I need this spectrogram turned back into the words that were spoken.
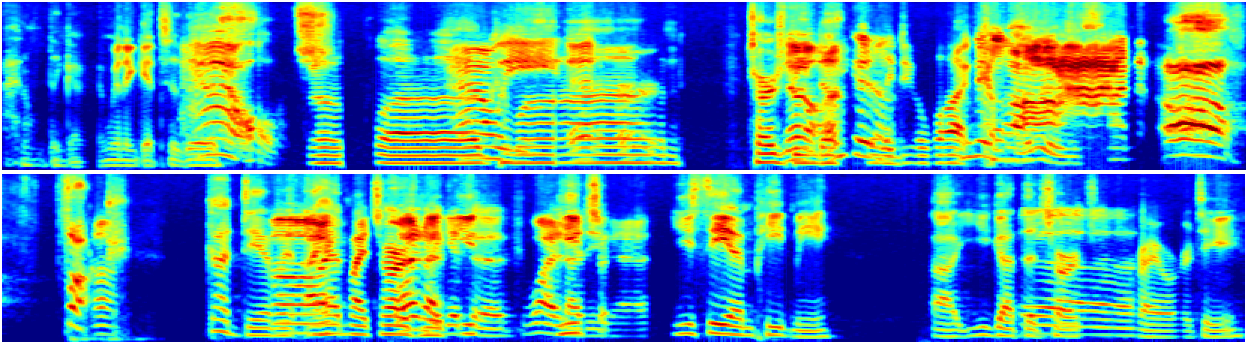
I don't think I'm gonna get to this. Ouch! Plug, Owie, come on. Charge No, beam doesn't gonna- really do a lot. Come lose. on! Oh, fuck! Uh, God damn it! uh, I had my charge. Why did I get you, to? Why did you I do that? you CMP'd me. Uh, you got the charge Uh, priority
